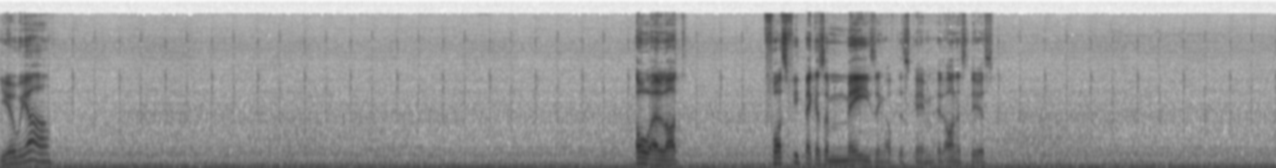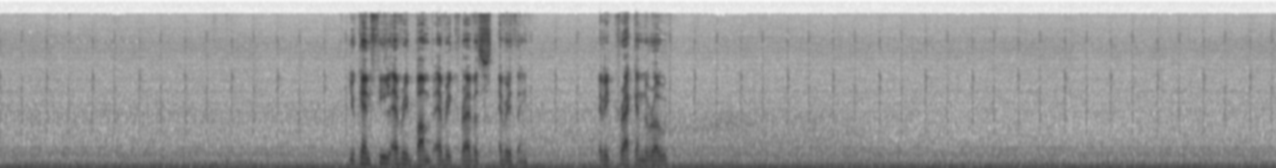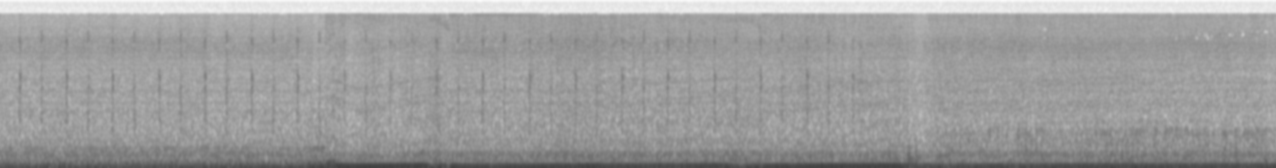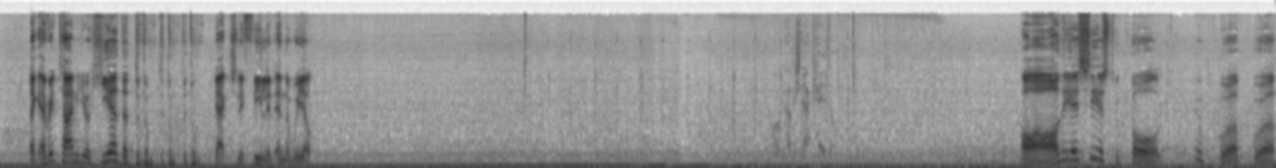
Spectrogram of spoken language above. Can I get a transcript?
Here we are. Oh, a lot. Force feedback is amazing of this game. It honestly is. You can feel every bump, every crevice, everything. Every crack in the road. Like every time you hear the dum dum dum you actually feel it in the wheel. Morgen habe ich eine Erkältung. Oh, the AC is too cold. You poor, poor.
